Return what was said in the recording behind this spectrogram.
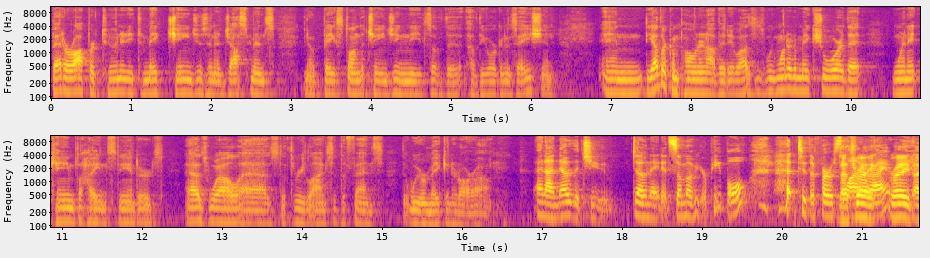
better opportunity to make changes and adjustments, you know, based on the changing needs of the, of the organization. And the other component of it was is we wanted to make sure that when it came to heightened standards, as well as the three lines of defense, that we were making it our own. And I know that you donated some of your people to the first That's line, right, right? right. I,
